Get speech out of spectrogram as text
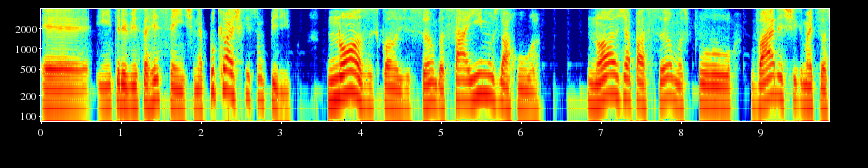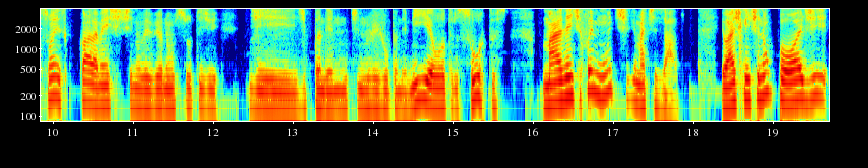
é, em entrevista recente, né? Porque eu acho que isso é um perigo. Nós, escolas de samba, saímos da rua. Nós já passamos por várias estigmatizações. Claramente, a gente não viveu nenhum surto de, de, de pandemia, a gente não viveu pandemia, outros surtos, mas a gente foi muito estigmatizado. Eu acho que a gente não pode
